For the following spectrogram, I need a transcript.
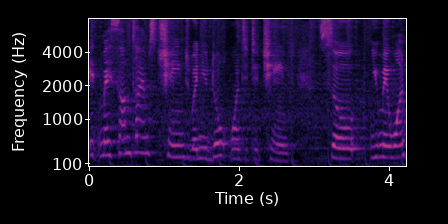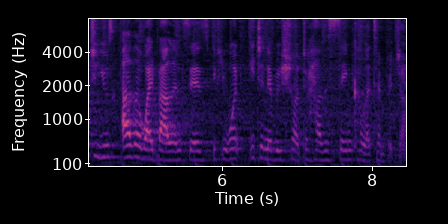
it may sometimes change when you don't want it to change. So you may want to use other white balances if you want each and every shot to have the same color temperature.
